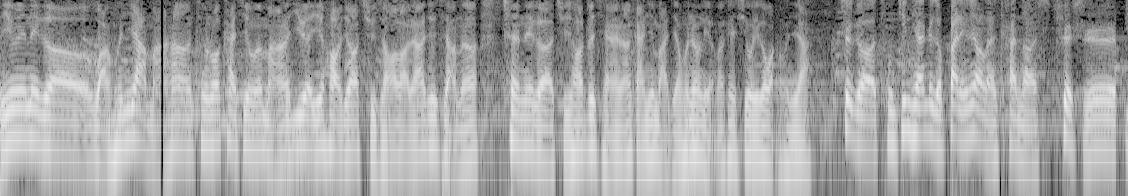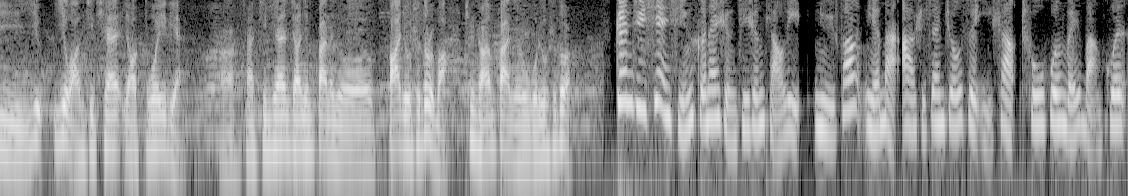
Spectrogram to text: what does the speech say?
因为那个晚婚假马上听说看新闻，马上一月一号就要取消了，然后就想着趁这个取消之前，然后赶紧把结婚证领了，可以休一个晚婚假。这个从今天这个办理量来看呢，确实比以以往几天要多一点啊。像今天将近办的有八九十对吧，平常办就是五六十对。根据现行河南省计生条例，女方年满二十三周岁以上初婚为晚婚，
